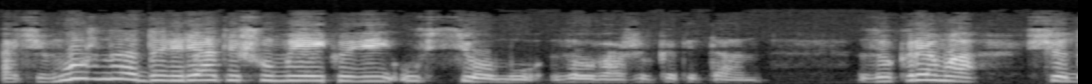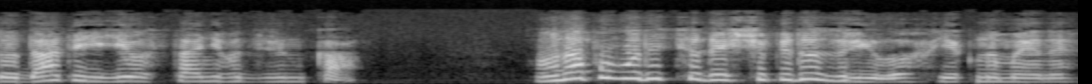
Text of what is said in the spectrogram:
а чи можна довіряти Шумейковій у всьому, зауважив капітан, зокрема, що додати її останнього дзвінка. Вона поводиться дещо підозріло, як на мене,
